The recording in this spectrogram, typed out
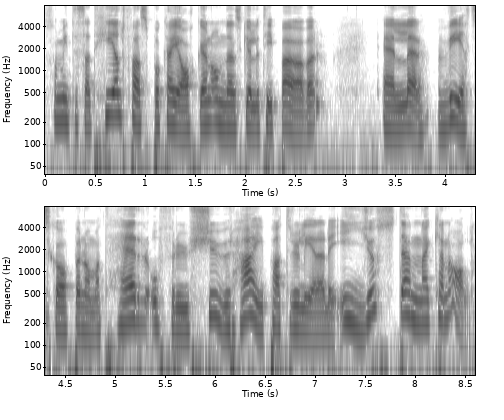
som inte satt helt fast på kajaken om den skulle tippa över. Eller vetskapen om att herr och fru Tjurhaj patrullerade i just denna kanal.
